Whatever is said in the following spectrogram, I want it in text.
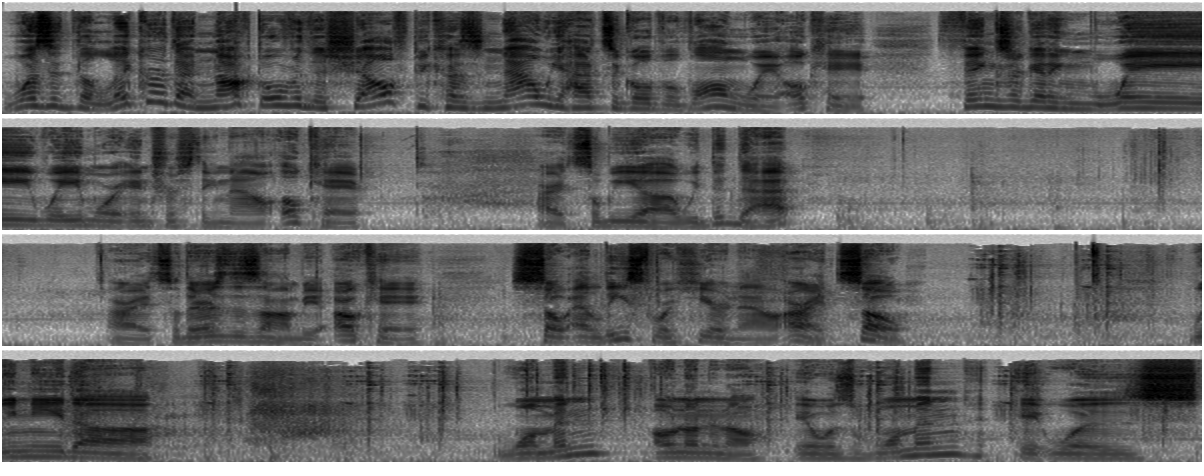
was it the Licker that knocked over the shelf? Because now we had to go the long way. Okay, things are getting way, way more interesting now. Okay. Alright, so we, uh, we did that. Alright, so there's the zombie. Okay, so at least we're here now. Alright, so we need a uh, woman. Oh, no, no, no. It was woman, it was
